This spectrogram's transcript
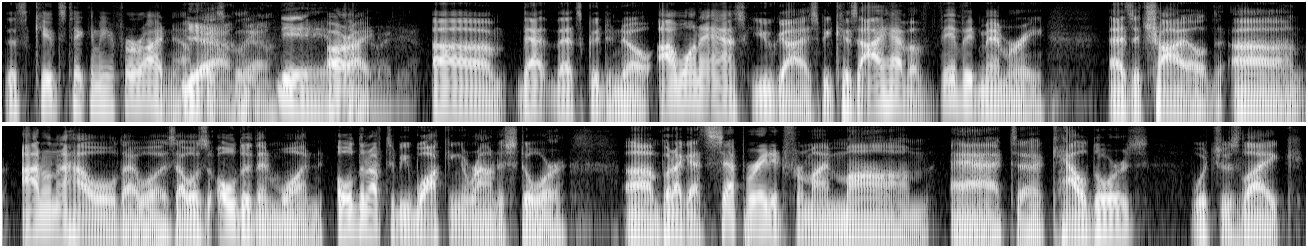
this kid's taking me for a ride now. Yeah, basically. yeah. Yeah, All I right. have no Um, that that's good to know. I want to ask you guys because I have a vivid memory as a child. Um, I don't know how old I was. I was older than one, old enough to be walking around a store. Um, but I got separated from my mom at uh, Caldors, which was like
